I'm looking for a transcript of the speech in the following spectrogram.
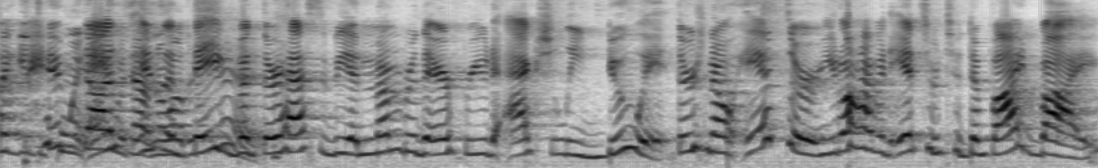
like to get to point A PEMDAS without is no a other thing, shit. but there has to be a number there for you to actually do it. There's no answer. You don't have an answer to divide by.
